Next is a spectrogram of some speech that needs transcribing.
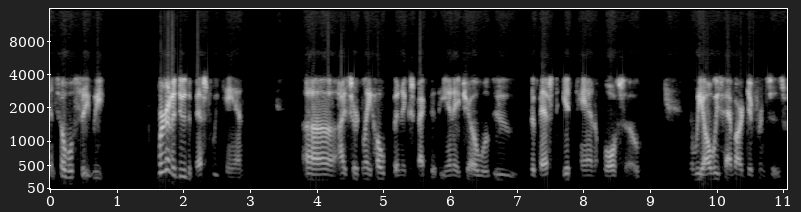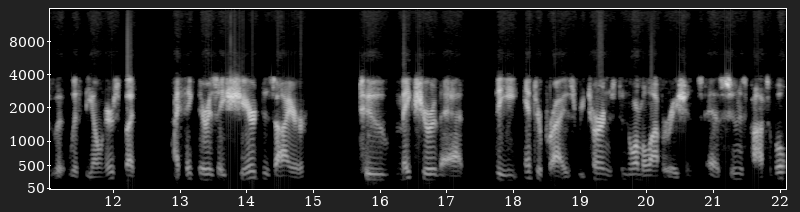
And so we'll see. We we're going to do the best we can. Uh, I certainly hope and expect that the NHL will do the best it can. Also, we always have our differences with, with the owners, but I think there is a shared desire to make sure that the enterprise returns to normal operations as soon as possible.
